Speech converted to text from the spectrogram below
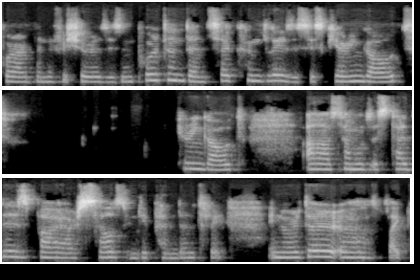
for our beneficiaries is important. And secondly, this is carrying out carrying out uh, some of the studies by ourselves independently in order uh, like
